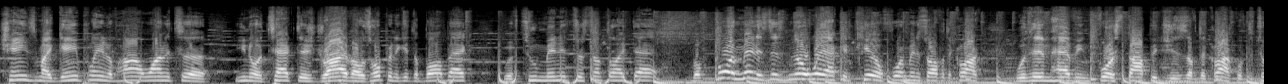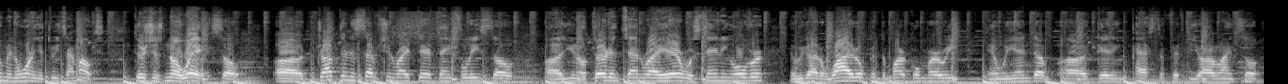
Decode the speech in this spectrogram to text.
changed my game plan of how I wanted to, you know, attack this drive. I was hoping to get the ball back with two minutes or something like that. But four minutes, there's no way I could kill four minutes off of the clock with him having four stoppages of the clock with the two minute warning and three timeouts. There's just no way. So, uh, dropped the interception right there, thankfully. So, uh, you know, third and 10 right here. We're standing over, and we got a wide open DeMarco Murray, and we end up uh, getting past the 50 yard line. So,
